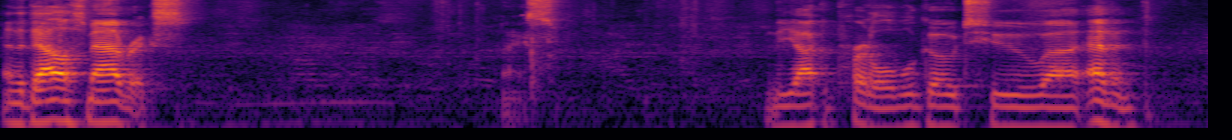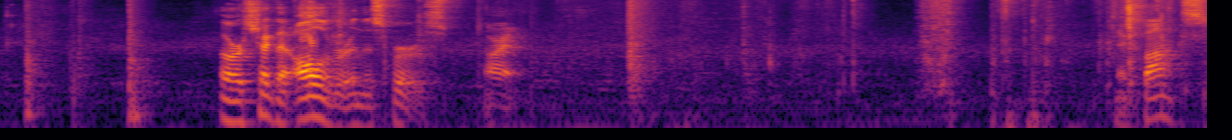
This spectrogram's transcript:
and the Dallas Mavericks. Nice. The Jakob Poeltl will go to uh, Evan. Or check that, Oliver in the Spurs. All right. Next box.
